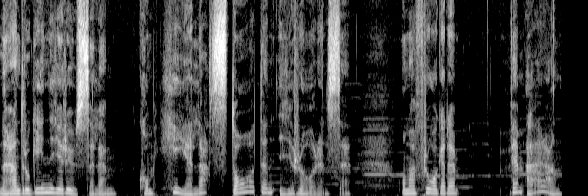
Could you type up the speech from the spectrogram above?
När han drog in i Jerusalem kom hela staden i rörelse och man frågade Vem är han?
